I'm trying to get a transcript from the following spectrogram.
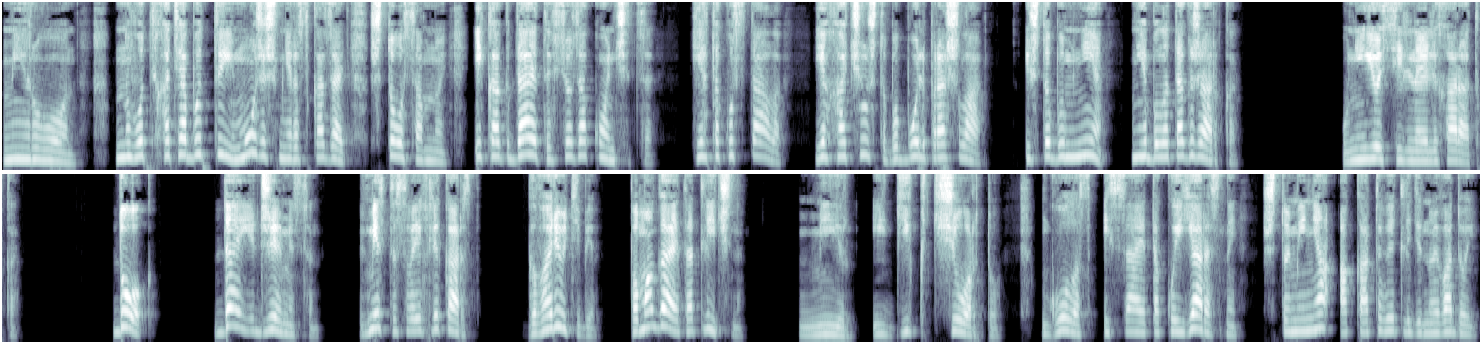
«Мирон, ну вот хотя бы ты можешь мне рассказать, что со мной и когда это все закончится? Я так устала. Я хочу, чтобы боль прошла, и чтобы мне не было так жарко». У нее сильная лихорадка. «Док, дай ей Джемисон вместо своих лекарств. Говорю тебе, помогает отлично». «Мир, иди к черту!» Голос Исаи такой яростный, что меня окатывает ледяной водой.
